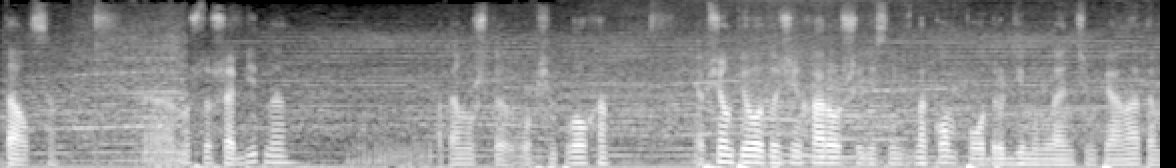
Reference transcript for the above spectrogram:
сдался. Э, ну что ж, обидно, потому что, в общем, плохо. И вообще он пилот очень хороший, я с ним знаком по другим онлайн-чемпионатам.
